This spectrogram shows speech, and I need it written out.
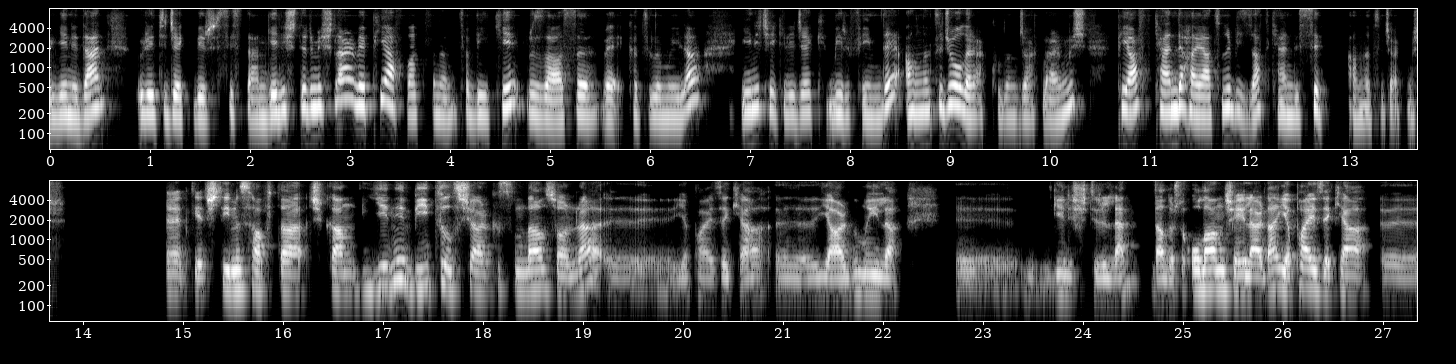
yeniden üretecek bir sistem geliştirmişler ve Piaf Vakfı'nın tabii ki rızası ve katılımıyla yeni çekilecek bir filmde anlatıcı olarak kullanacaklarmış. Piaf kendi hayatını bizzat kendisi anlatacakmış. Evet, geçtiğimiz hafta çıkan yeni Beatles şarkısından sonra e, yapay zeka e, yardımıyla e, geliştirilen, daha doğrusu olan şeylerden yapay zeka e,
